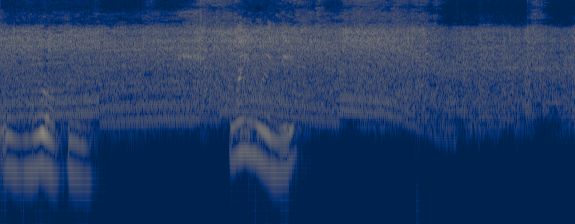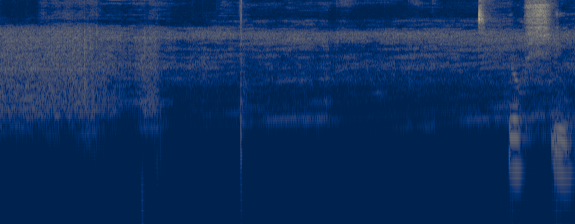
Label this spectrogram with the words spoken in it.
어 뭐야 한 가지 모르겠네? 역시.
